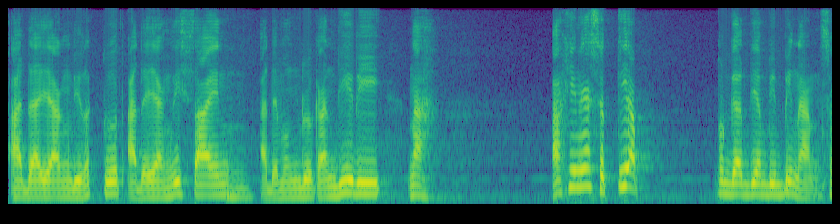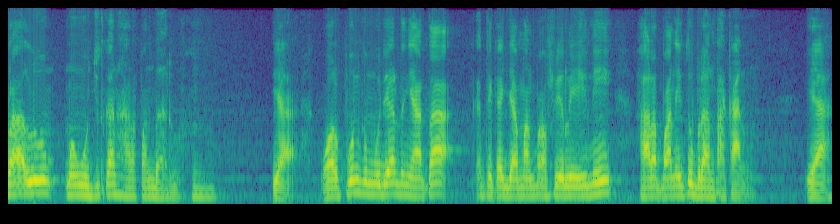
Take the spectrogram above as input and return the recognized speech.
ada yang direkrut, ada yang resign, ada yang mengundurkan diri. Nah, akhirnya setiap pergantian pimpinan selalu mewujudkan harapan baru. Ya, walaupun kemudian ternyata ketika zaman Pak Firly ini harapan itu berantakan. Ya.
